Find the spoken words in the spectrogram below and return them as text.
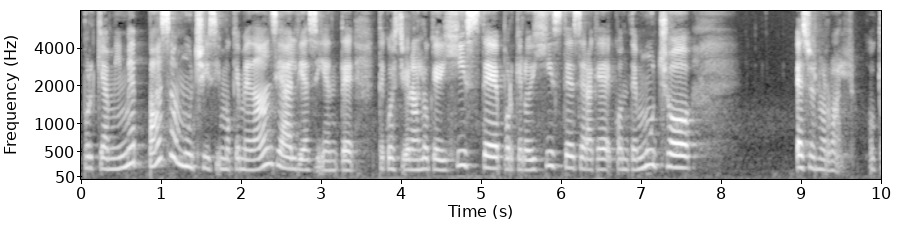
porque a mí me pasa muchísimo que me da ansiedad al día siguiente. Te cuestionas lo que dijiste, por qué lo dijiste, será que conté mucho. Eso es normal, ¿ok?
